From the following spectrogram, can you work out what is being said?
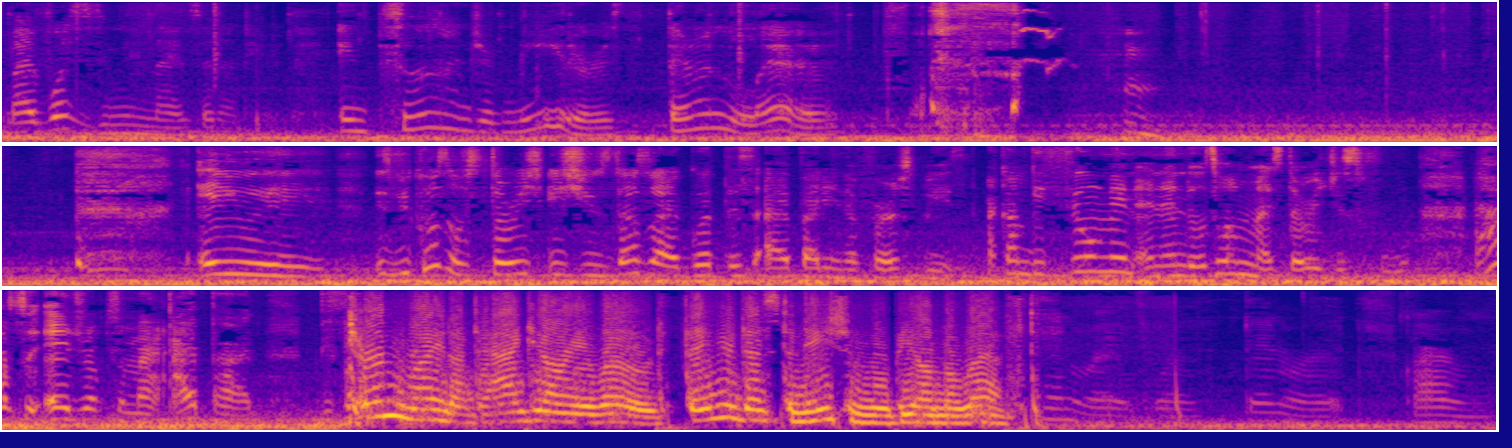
My voice is even nicer than him. In 200 meters, turn left. anyway, it's because of storage issues. That's why I got this iPad in the first place. I can be filming and then they'll tell me my storage is full. I have to airdrop to my iPad before. Turn right onto Aguirre Road, then your destination will be on the left. Turn right. Turn right. Karen.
